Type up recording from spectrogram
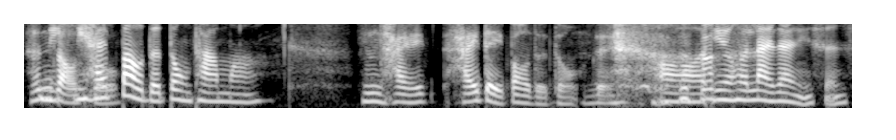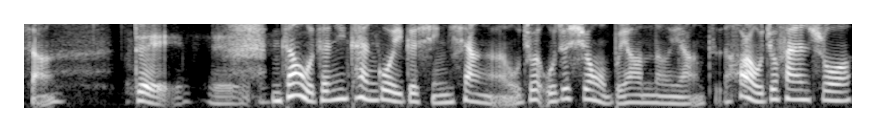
很早。你还抱得动他吗？嗯，还还得抱得动，对，哦，因为会赖在你身上。对，对，你知道我曾经看过一个形象啊，我就我就希望我不要那样子。后来我就发现说，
